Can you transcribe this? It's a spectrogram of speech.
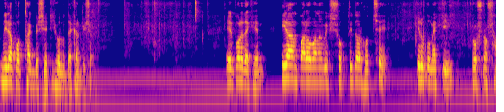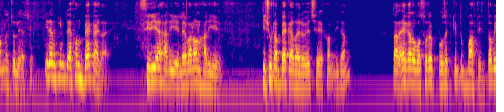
নিরাপদ থাকবে সেটি হলো দেখার বিষয়। এরপরে দেখেন, ইরান পারমাণবিক শক্তিধর হচ্ছে? এরকম একটি প্রশ্ন সামনে চলে আসে। ইরান কিন্তু এখন বেকায়দায়। সিরিয়া হারিয়ে, লেবানন হারিয়ে কিছুটা বেকায়দায় রয়েছে এখন ইরান। তার এগারো বছরের প্রজেক্ট কিন্তু বাতিল। তবে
